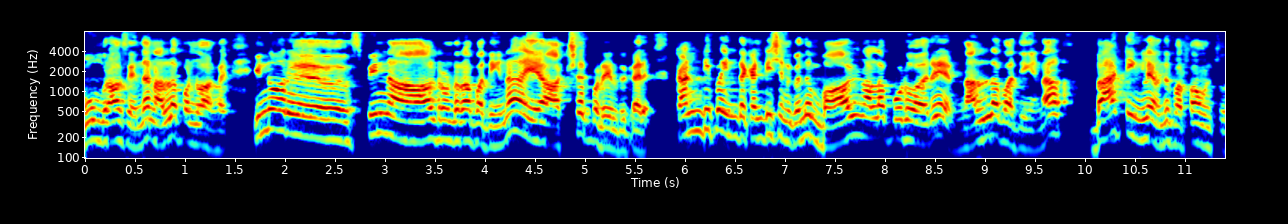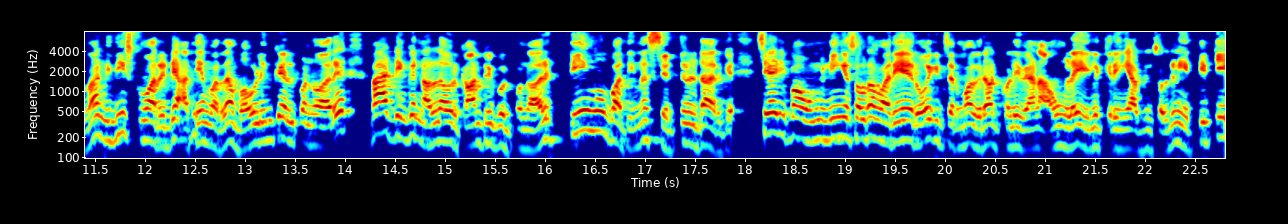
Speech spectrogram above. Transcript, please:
பூம்ராவும் சேர்ந்தா நல்லா பண்ணுவாங்க. இன்னொரு ஸ்பின் ஆல்ரவுண்டரா பாத்தீங்கன்னா அக்ஷர் படேல் இருக்காரு. கண்டிப்பா இந்த கண்டிஷனுக்கு வந்து பால் நல்லா போடுவாரு. நல்லா பாத்தீங்கன்னா பேட்டிங்ல வந்து பர்ஃபார்மன்ஸ் தான். நிதிஷ்குமார் ரெட்டி அதே மாதிரி தான் பவுலிங்க்கு ஹெல்ப் பண்ணுவாரு. பேட்டிங்க்கு நல்ல ஒரு கான்ட்ரிபியூட் பண்ணுவாரு. டீமும் பாத்தீங்கன்னா செட்டில்டா இருக்கு. சரிப்பா உங்க நீங்க சொல்ற மாதிரியே ரோஹித் சர்மா விராட் கோலி வேணாம் அவங்களே இழுக்கிறீங்க அப்படின்னு சொல்லிட்டு நீங்க திட்டி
